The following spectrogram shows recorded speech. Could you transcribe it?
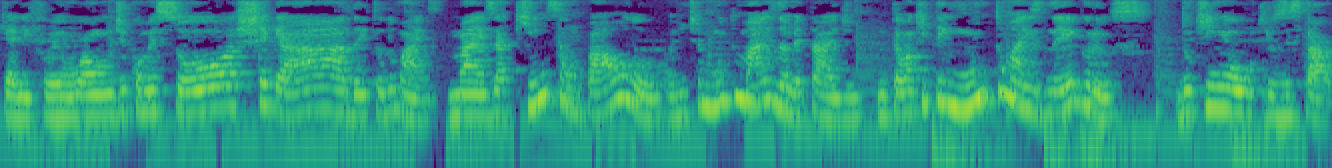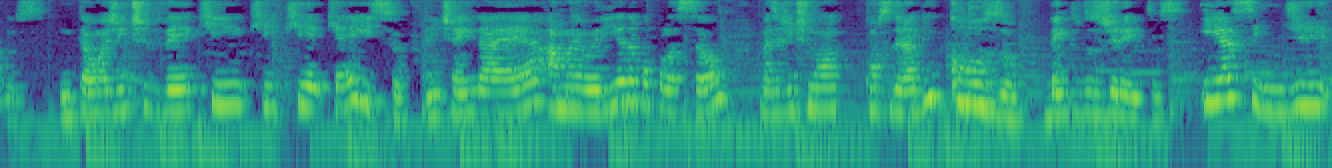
que ali foi onde começou a chegada e tudo mais. Mas aqui em São Paulo, a gente é muito mais da metade. Então aqui tem muito mais negros do que em outros estados. Então a gente vê que, que, que, que é isso. A gente ainda é a maioria da população, mas a gente não é considerado incluso dentro dos direitos. E assim, de.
